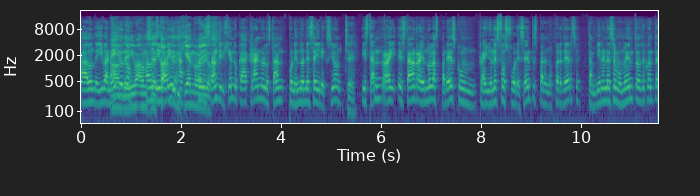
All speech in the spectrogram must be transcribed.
a donde iban A ellos, donde ¿no? iban- a donde se iban estaban ellos, dirigiendo donde ellos. estaban dirigiendo, cada cráneo lo estaban poniendo en esa dirección. Sí. Y están ray- estaban rayando las paredes con crayones fosforescentes para no perderse. También en ese momento, haz de cuenta.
